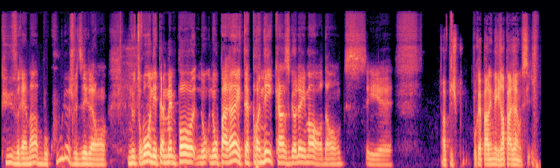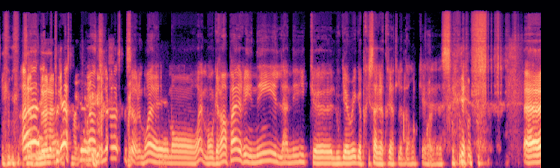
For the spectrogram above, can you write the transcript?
plus vraiment beaucoup. Là. Je veux dire, nous trois, on n'était même pas. Nos, parents n'étaient pas nés quand ce gars-là est mort. Donc, c'est. Euh, ah, puis je pourrais parler de mes grands-parents aussi. ah, presque rendu là, c'est ça. Moi, mon, ouais, mon grand-père est né l'année que Lou Gehrig a pris sa retraite. Là, donc, euh, Euh,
